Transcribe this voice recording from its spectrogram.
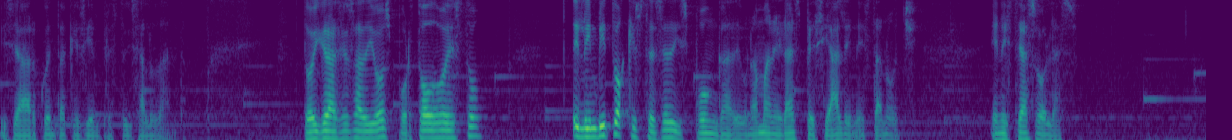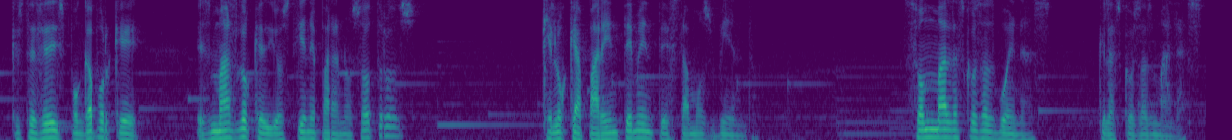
y se va a dar cuenta que siempre estoy saludando. Doy gracias a Dios por todo esto y le invito a que usted se disponga de una manera especial en esta noche, en este a solas. Que usted se disponga porque es más lo que Dios tiene para nosotros que lo que aparentemente estamos viendo. Son más las cosas buenas que las cosas malas.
